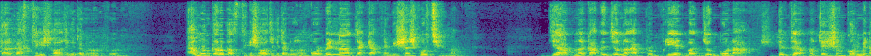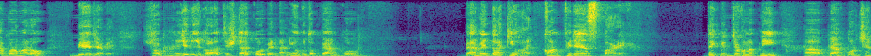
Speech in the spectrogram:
তার কাছ থেকে সহযোগিতা গ্রহণ করুন। এমন কারও কাছ থেকে সহযোগিতা গ্রহণ করবেন না যাকে আপনি বিশ্বাস করছেন না। যে আপনার কাজের জন্য অ্যাপ্রোপ্রিয়েট বা যোগ্য না, সেক্ষেত্রে আপনার টেনশন কমবে না, বরং আরও বেড়ে যাবে। সব নিজে নিজে করার চেষ্টা করবেন না, নিয়মিত ব্যায়াম করুন। ব্যায়ামের দ্বারা কি হয়? কনফিডেন্স বাড়ে। দেখবেন, যখন আপনি ব্যায়াম করছেন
